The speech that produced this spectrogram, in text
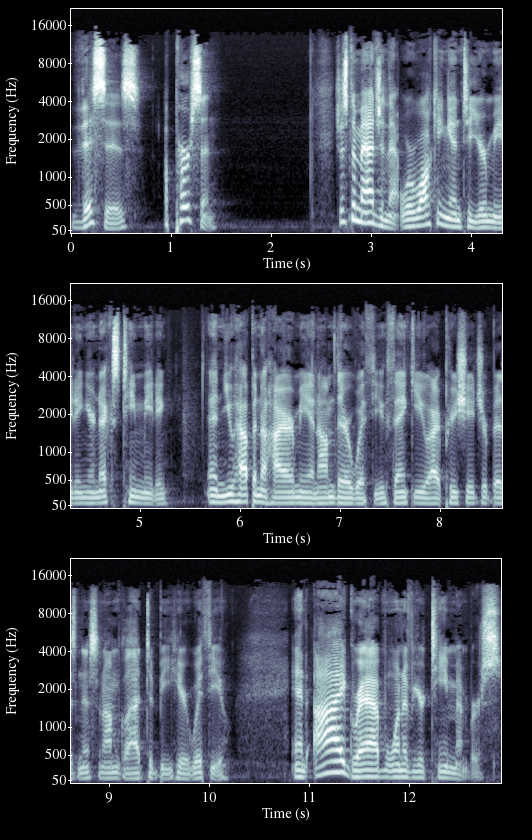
This is a person. Just imagine that. We're walking into your meeting, your next team meeting, and you happen to hire me and I'm there with you. Thank you. I appreciate your business and I'm glad to be here with you. And I grab one of your team members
